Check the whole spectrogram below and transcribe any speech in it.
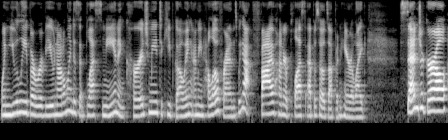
When you leave a review, not only does it bless me and encourage me to keep going, I mean, hello, friends, we got 500 plus episodes up in here. Like, send your girl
